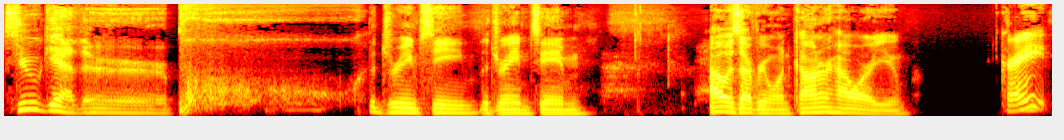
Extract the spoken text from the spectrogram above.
together. The dream team. The dream team. How is everyone? Conner, how are you? Great.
